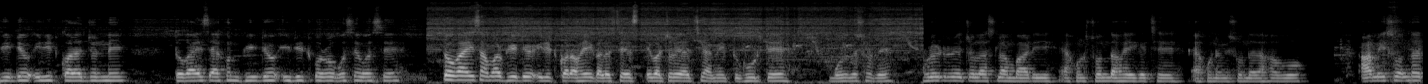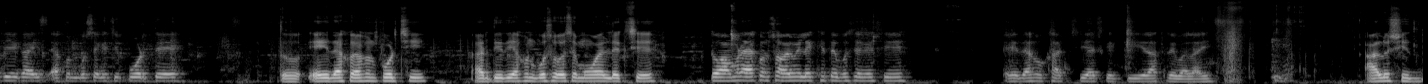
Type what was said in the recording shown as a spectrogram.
ভিডিও এডিট করার জন্যে। তো গাইস এখন ভিডিও এডিট করব বসে বসে। তো গাইস আমার ভিডিও এডিট করা হয়ে গেল শেষ। এবার চলে যাচ্ছি আমি একটু ঘুরতে বন্ধুদের সাথে। ঘুরে টুরে চলে আসলাম বাড়ি। এখন সন্ধ্যা হয়ে গেছে। এখন আমি সন্ধ্যা দেখাবো। আমি সন্ধ্যা দিয়ে গাইস এখন বসে গেছি পড়তে। তো এই দেখো, এখন পড়ছি। আর দিদি এখন বসে বসে মোবাইল দেখছে। তো আমরা এখন সবাই মিলে খেতে বসে গেছি। এই দেখো, খাচ্ছি আজকে কি? রাত্রেবেলায়। আলু সিদ্ধ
